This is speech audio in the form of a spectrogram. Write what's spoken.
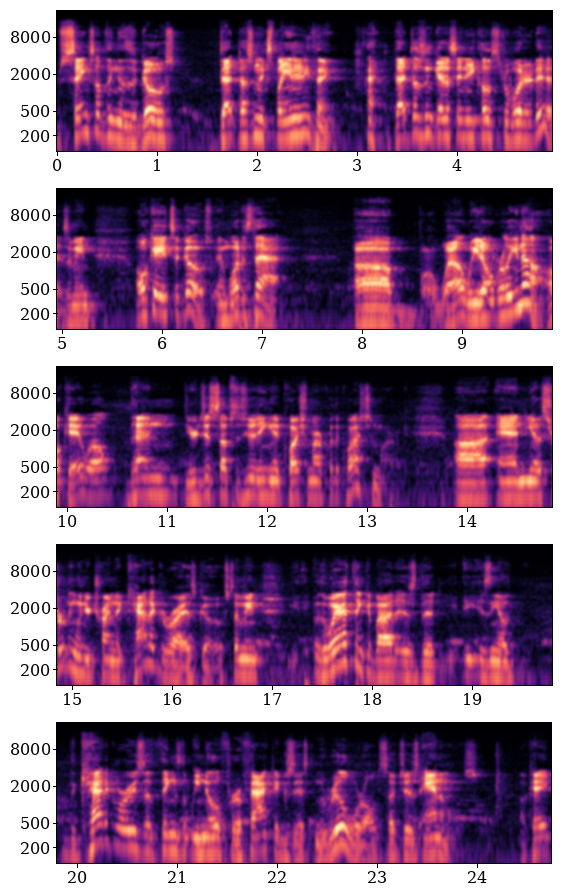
saying something is a ghost that doesn't explain anything. that doesn't get us any closer to what it is. I mean, okay, it's a ghost, and what is that? Uh, well, we don't really know. Okay, well, then you're just substituting a question mark with a question mark. Uh, and you know, certainly when you're trying to categorize ghosts, I mean, the way I think about it is that is you know, the categories of things that we know for a fact exist in the real world, such as animals. Okay,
